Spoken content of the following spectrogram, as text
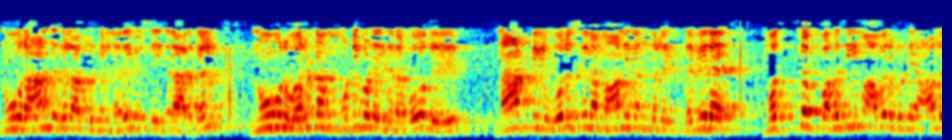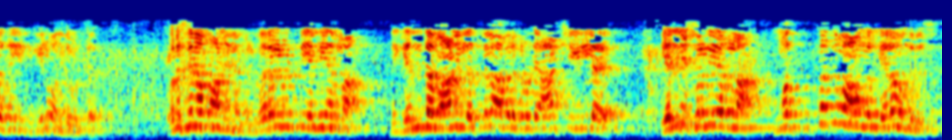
நூறு ஆண்டுகள் அவர்கள் நிறைவு செய்கிறார்கள் நூறு வருடம் முடிவடைகிற போது நாட்டில் ஒரு சில மாநிலங்களை தவிர மொத்த பகுதியும் அவர்களுடைய ஆளுகையின் கீழ் வந்துவிட்டது. ஒரு சில மாநிலங்கள் விரல் விட்டு எண்ணிடலாம். இன்னைக்கு எந்த மாநிலத்தில் அவர்களுடைய ஆட்சி இல்லை? எண்ணி சொல்லிடலாம். மொத்தத்தும் அவங்க கையில வந்துருச்சு.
